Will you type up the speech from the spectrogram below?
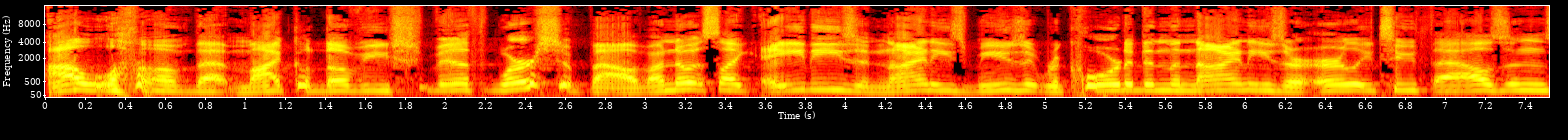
I love that Michael W. Smith worship album. I know it's like 80s and 90s music recorded in the 90s or early 2000s,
